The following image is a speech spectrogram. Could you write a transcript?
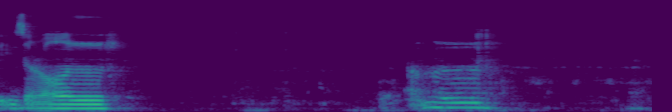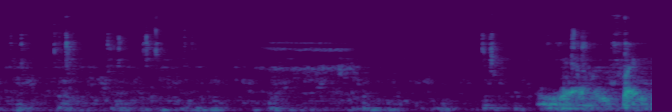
These are all. YAML file.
